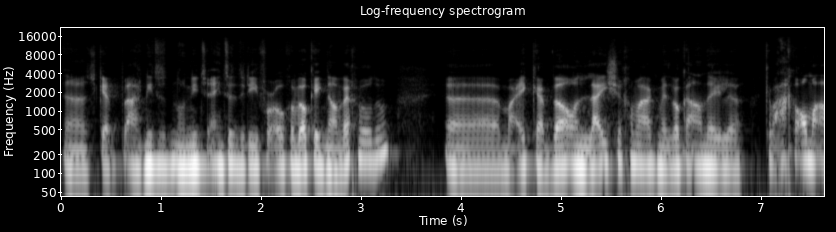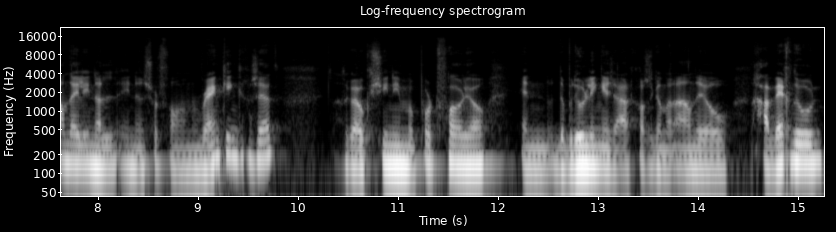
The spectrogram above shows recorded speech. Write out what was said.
Dus ik heb eigenlijk niet, nog niet 1, 2, 3 voor ogen welke ik nou weg wil doen. Maar ik heb wel een lijstje gemaakt met welke aandelen... Ik heb eigenlijk allemaal aandelen in een, in een soort van ranking gezet. Dat ik ook zien in mijn portfolio. En de bedoeling is eigenlijk als ik dan een aandeel ga wegdoen...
